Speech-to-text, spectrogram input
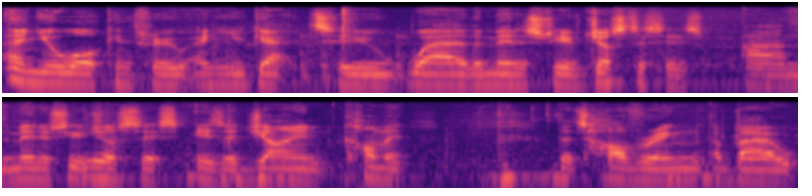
and you're walking through and you get to where the Ministry of Justice is, and the Ministry of Yeah. Justice is a giant comet that's hovering about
